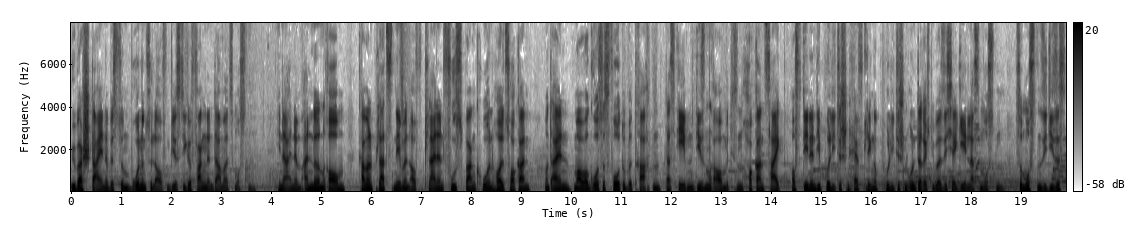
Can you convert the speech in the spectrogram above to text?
über Steine bis zum Brunnen zu laufen, wie es die Gefangenen damals mussten. In einem anderen Raum kann man Platz nehmen auf kleinen fußbankhohen Holzhockern und ein mauergroßes Foto betrachten, das eben diesen Raum mit diesen Hockern zeigt, auf denen die politischen Häftlinge politischen Unterricht über sich ergehen lassen mussten. So mussten sie dieses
